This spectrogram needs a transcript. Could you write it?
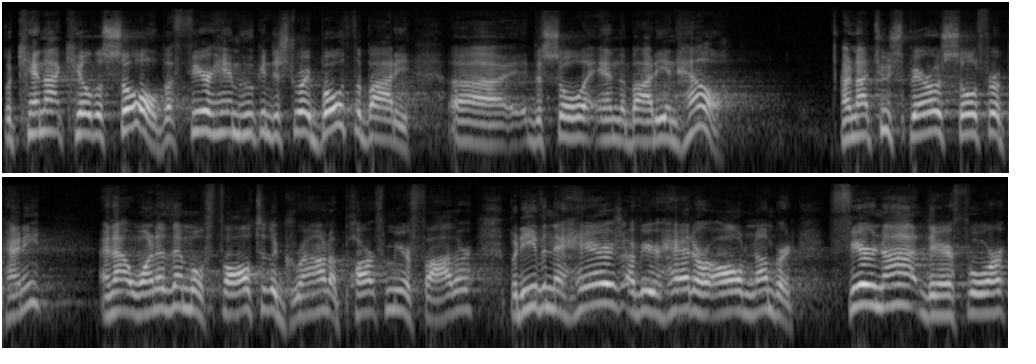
but cannot kill the soul, but fear him who can destroy both the body, uh, the soul, and the body in hell. Are not two sparrows sold for a penny? And not one of them will fall to the ground apart from your Father? But even the hairs of your head are all numbered. Fear not, therefore,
